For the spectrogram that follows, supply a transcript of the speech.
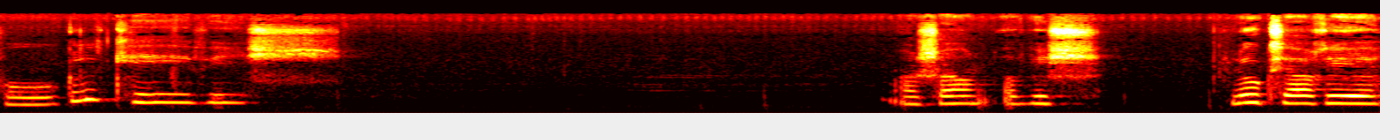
Vogelkäfig. Mal schauen, ob ich Flugsaurier,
